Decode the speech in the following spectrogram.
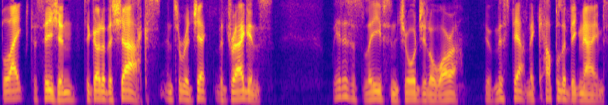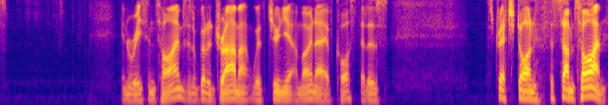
Blake decision to go to the Sharks and to reject the Dragons. Where does this leave St George Illawarra? You've missed out on a couple of big names in recent times. And I've got a drama with Junior Amone, of course, that has stretched on for some time.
